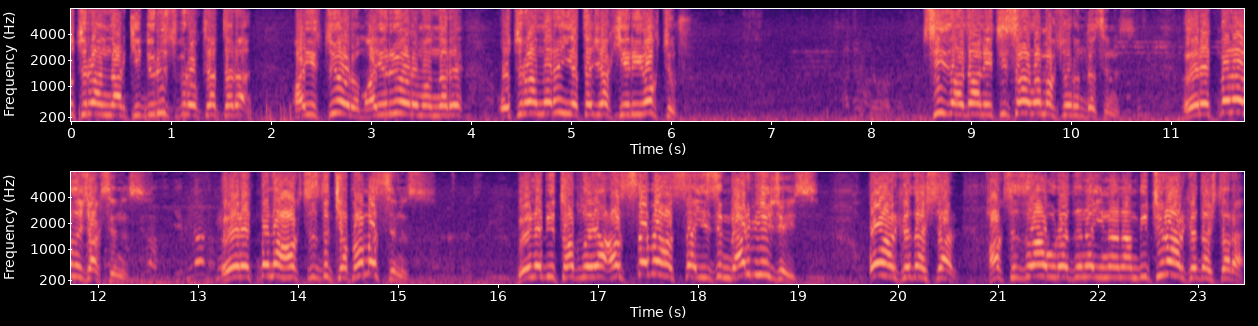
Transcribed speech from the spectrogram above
oturanlar ki dürüst bürokratlara ayıklıyorum, ayırıyorum onları. Oturanların yatacak yeri yoktur. Siz adaleti sağlamak zorundasınız. Öğretmen alacaksınız. Öğretmene haksızlık yapamazsınız. Böyle bir tabloya asla ve asla izin vermeyeceğiz. O arkadaşlar haksızlığa uğradığına inanan bütün arkadaşlara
